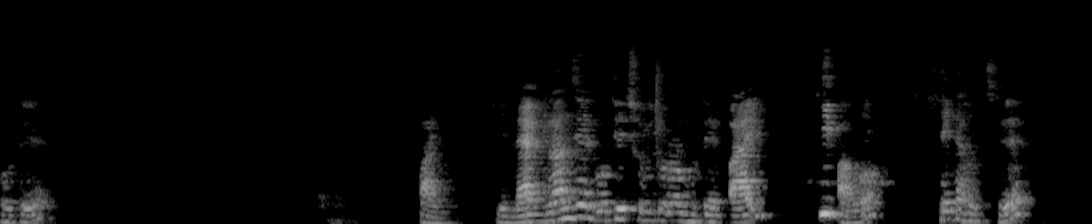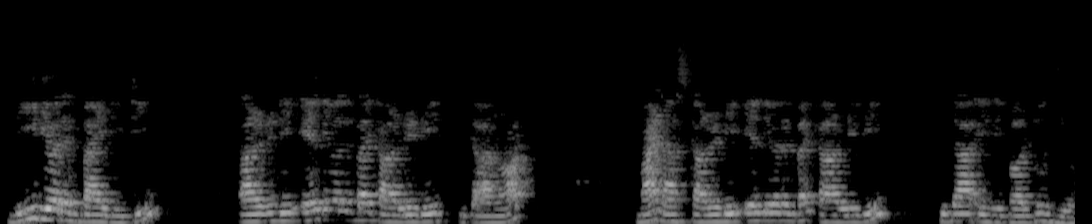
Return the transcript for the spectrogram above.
হতে পাই। ল্যাগ্রাঞ্জের গতির সমীকরণ হতে পাই, কি পাবো? সেটা হচ্ছে D divided by DT curly D L divided by curly D theta nought minus curly D L divided by curly D theta is equal to zero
